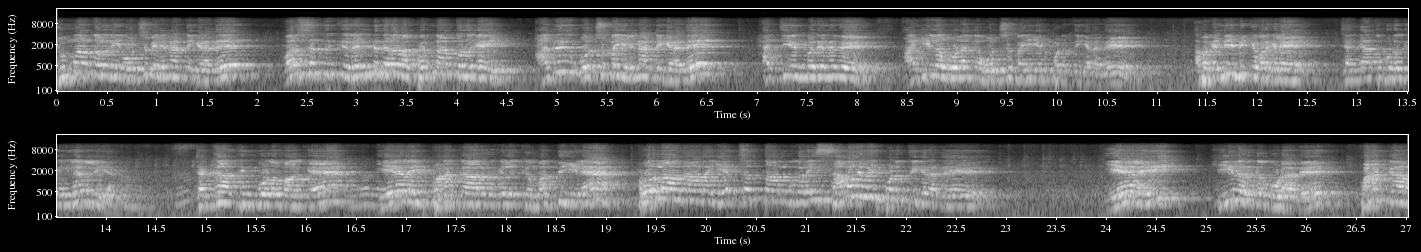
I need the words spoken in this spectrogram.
ஜும்மா தொழுகை ஒற்றுமை நிலைநாட்டுகிறது வருஷத்துக்கு ரெண்டு தடவை பெருநாள் தொழுகை. அது ஒற்றுமை என்னாட்டுகிறது ஹஜ் என்பது என்னது? அகில உலக ஒற்றுமையை ஏற்படுத்துகிறது. அப்ப கண்ணியமிக்கவர்களே ஜக்காத்து கொடுக்குறீங்களா இல்லையா? ஜக்காத்தின் மூலமாக ஏழை பணக்காரர்களுக்கு மத்தியில பொருளாதார ஏற்றத்தாழ்வுகளை சமநிலைப்படுத்துகிறது. ஏழை கீழே இருக்கக்கூடாது பணக்கார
